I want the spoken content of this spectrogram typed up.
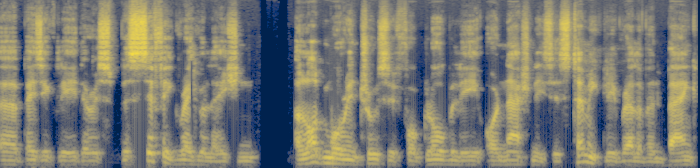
uh, basically there is specific regulation, a lot more intrusive for globally or nationally systemically relevant bank,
